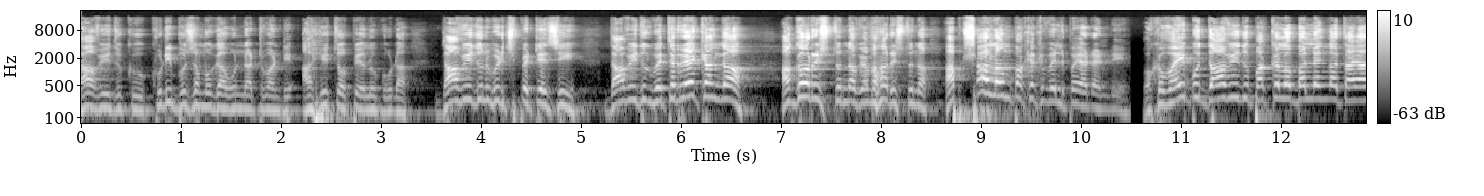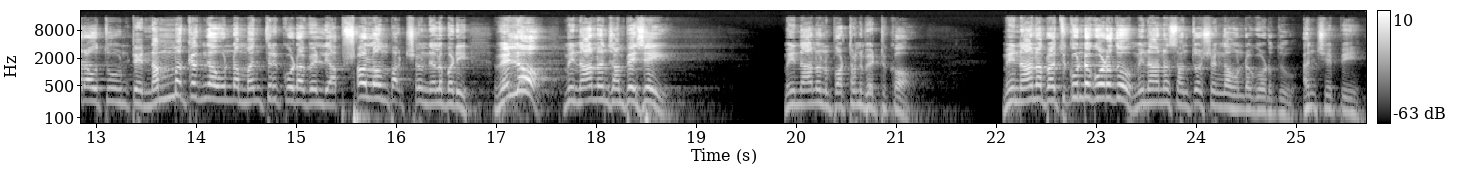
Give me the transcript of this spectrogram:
దావీదుకు కుడి భుజముగా ఉన్నటువంటి అహితోపేలు కూడా దావీదును విడిచిపెట్టేసి దావీదుకు వ్యతిరేకంగా అఘోరిస్తున్న వ్యవహరిస్తున్న అప్షాలం పక్కకి వెళ్ళిపోయాడండి. ఒకవైపు దావీదు పక్కలో బల్లెంగా తయారవుతూ ఉంటే నమ్మకంగా ఉన్న మంత్రి కూడా వెళ్ళి అప్షాలోం పక్షం నిలబడి వెళ్ళో మీ నాన్నను చంపేసేయి. మీ నాన్నను పొట్టను పెట్టుకో. మీ నాన్న బ్రతికుండకూడదు మీ నాన్న సంతోషంగా ఉండకూడదు అని చెప్పి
